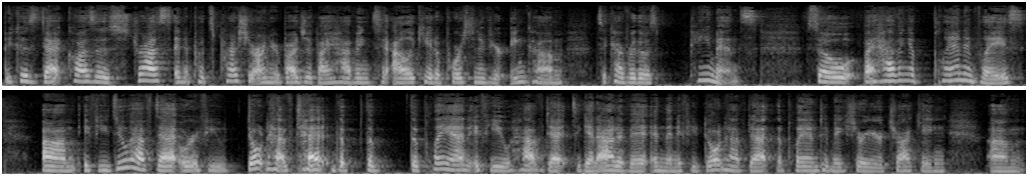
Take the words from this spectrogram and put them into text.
because debt causes stress and it puts pressure on your budget by having to allocate a portion of your income to cover those payments. So, by having a plan in place, um, if you do have debt or if you don't have debt, the, the the plan if you have debt to get out of it, and then if you don't have debt, the plan to make sure you're tracking um,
